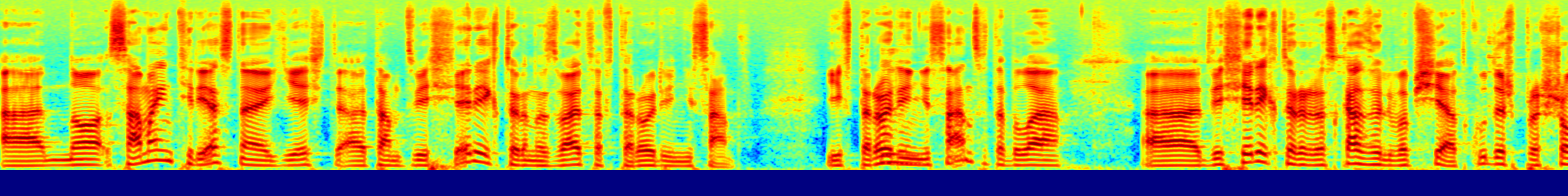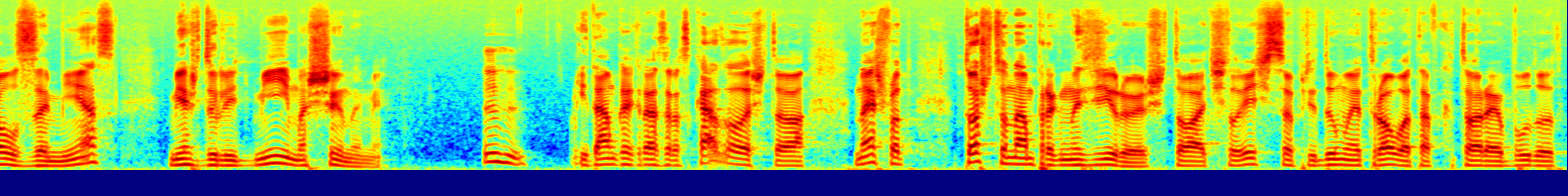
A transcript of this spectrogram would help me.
А, но самое интересное, есть а, там две серии, которые называются «Второй Ренессанс». И «Второй Ренессанс» — это была а, две серии, которые рассказывали вообще, откуда же прошел замес между людьми и машинами. И там как раз рассказывалось, что, знаешь, вот то, что нам прогнозирует, что человечество придумает роботов, которые будут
